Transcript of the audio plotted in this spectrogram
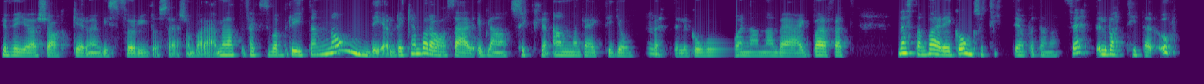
hur vi gör saker och en viss följd och så här som bara, men att faktiskt bara bryta någon del. Det kan bara vara så här ibland att cykla en annan väg till jobbet mm. eller gå en annan väg, bara för att nästan varje gång så tittar jag på ett annat sätt eller bara tittar upp.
